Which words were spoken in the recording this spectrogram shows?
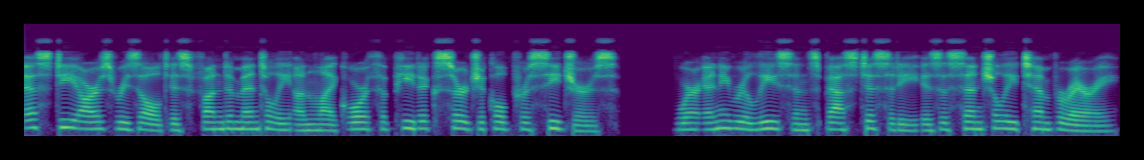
SDR's result is fundamentally unlike orthopedic surgical procedures, where any release in spasticity is essentially temporary.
